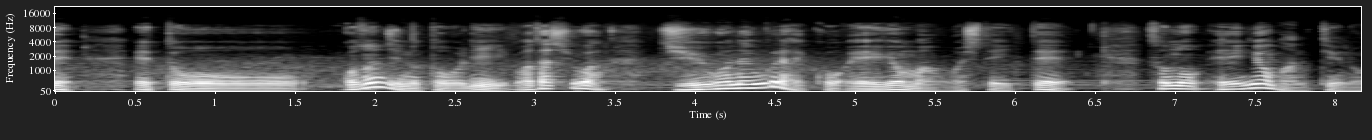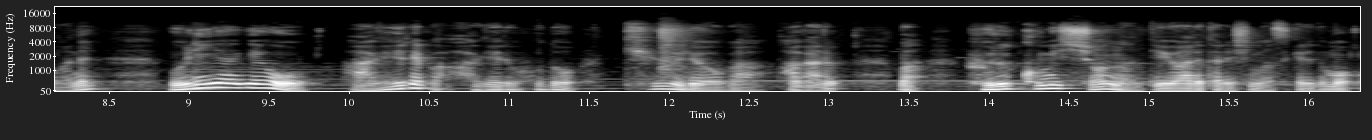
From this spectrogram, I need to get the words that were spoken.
で、えっと、ご存知の通り私は15年ぐらいこう営業マンをしていてその営業マンっていうのがね売り上げを上げれば上げるほど給料が上がる。まあ、フルコミッションなんて言われたりしますけれども、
